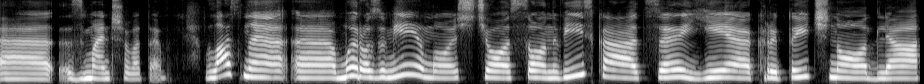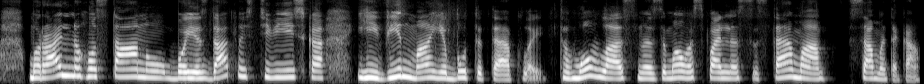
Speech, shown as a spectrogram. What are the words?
е, зменшувати. Власне, е, ми розуміємо, що сон війська це є критично для морального стану, боєздатності війська, і він має бути теплий. Тому, власне, зимова спальна система саме така.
